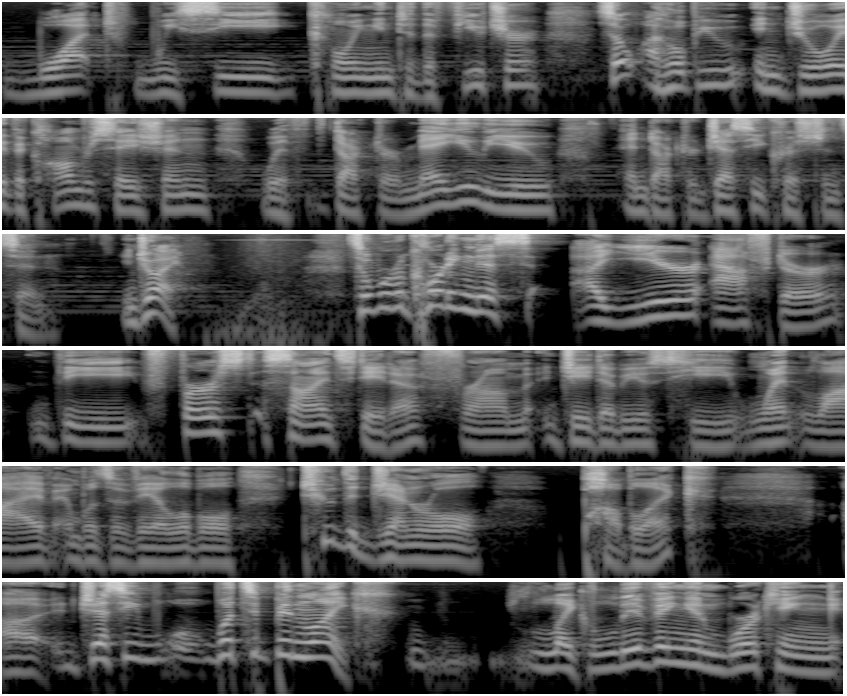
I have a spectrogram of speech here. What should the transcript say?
What we see going into the future. So I hope you enjoy the conversation with Dr. Maggie Lieu and Dr. Jessie Christiansen. Enjoy. So we're recording this a year after the first science data from JWST went live and was available to the general public. Uh, Jessie, what's it been like, like living and working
